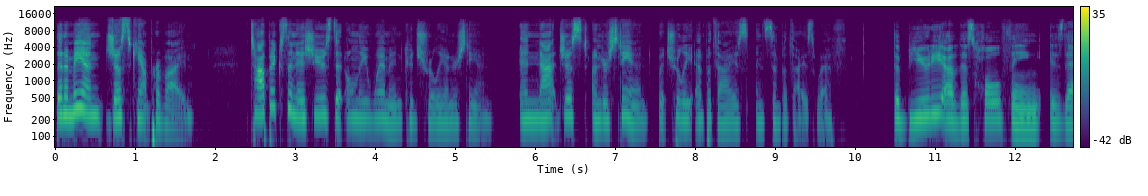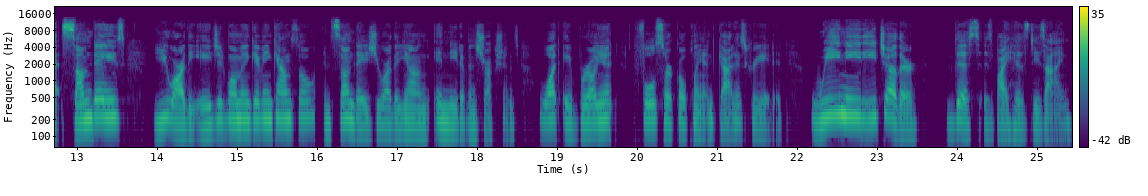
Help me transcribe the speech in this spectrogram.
that a man just can't provide. Topics and issues that only women could truly understand. And not just understand, but truly empathize and sympathize with. The beauty of this whole thing is that some days you are the aged woman giving counsel, and some days you are the young in need of instructions. What a brilliant full circle plan God has created. We need each other. This is by His design.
